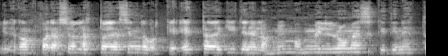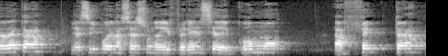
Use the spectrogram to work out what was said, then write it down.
Y la comparación la estoy haciendo porque esta de aquí tiene los mismos 1000 lumens que tiene esta de acá. Y así pueden hacerse una diferencia de cómo afecta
